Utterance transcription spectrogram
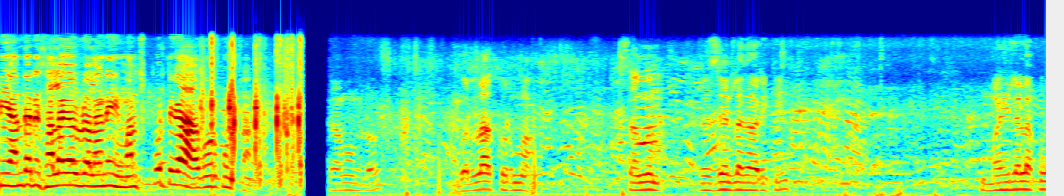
మీ అందరిని చల్లగా ఉండాలని మనస్ఫూర్తిగా కోరుకుంటున్నాను. గ్రామంలో గొల్లా కుర్మ సంఘం ప్రెసిడెంట్ల గారికి మహిళలకు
